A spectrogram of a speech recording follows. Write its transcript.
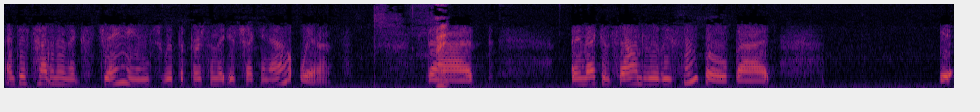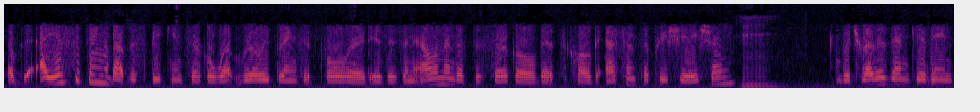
and just having an exchange with the person that you're checking out with. That, and that can sound really simple, but it, I guess the thing about the speaking circle, what really brings it forward is there's an element of the circle that's called essence appreciation, mm-hmm. which rather than giving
